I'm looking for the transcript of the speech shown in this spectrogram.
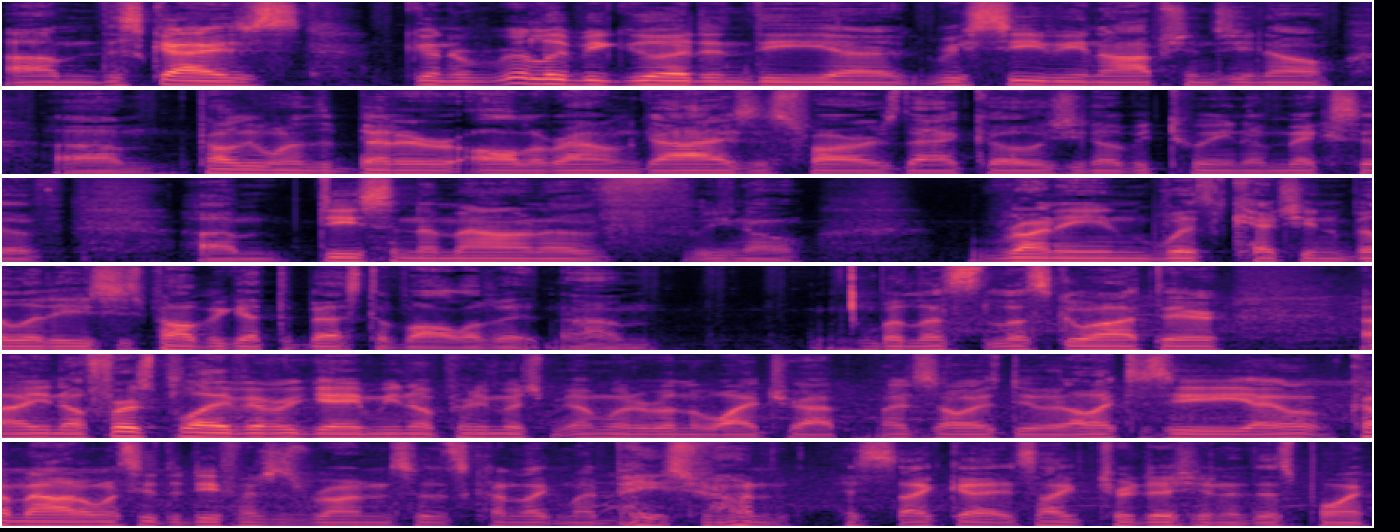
Um, this guy's going to really be good in the uh, receiving options, you know. Um, probably one of the better all around guys as far as that goes, you know, between a mix of um, decent amount of, you know, running with catching abilities. He's probably got the best of all of it. Um, but let's let's go out there. Uh, you know, first play of every game, you know, pretty much I'm going to run the wide trap. I just always do it. I like to see, I don't come out, I want to see the defense is running, so it's kind of like my base run. It's like a, it's like tradition at this point.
